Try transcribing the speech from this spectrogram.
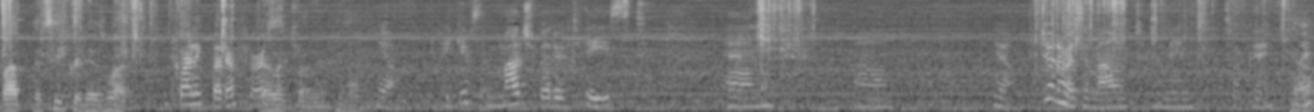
But the secret is what? Garlic butter first. Garlic butter. Yeah. Yeah, it gives a much better taste and uh, yeah, generous amount. I mean, it's okay. Yeah. Right?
